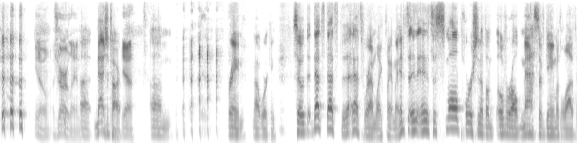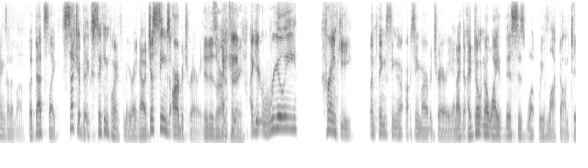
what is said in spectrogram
You know, Ajar land. uh Nazjatar yeah. um brain not working so th- that's that's the, that's where i'm like playing my it's and it's a small portion of an overall massive game with a lot of things that i love but that's like such a big sticking point for me right now it just seems arbitrary It is I, hate- arbitrary. I get really cranky when things seem seem arbitrary, and I, I don't know why this is what we've locked onto.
